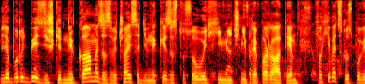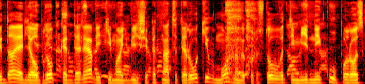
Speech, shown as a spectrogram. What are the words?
Для боротьби зі шкідниками зазвичай садівники застосовують хімічні препарати. Фахівець розповідає, для обробки дерев, які мають більше 15 років, можна використовувати мідний купорос,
